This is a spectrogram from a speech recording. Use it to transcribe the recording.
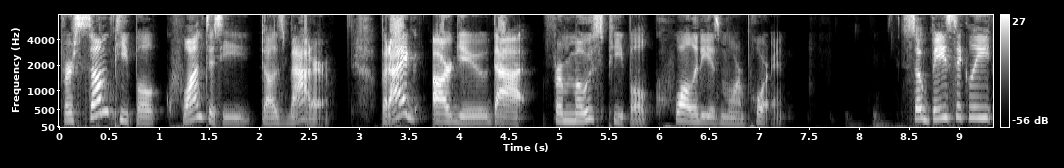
For some people, quantity does matter, but I argue that for most people, quality is more important. So basically,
